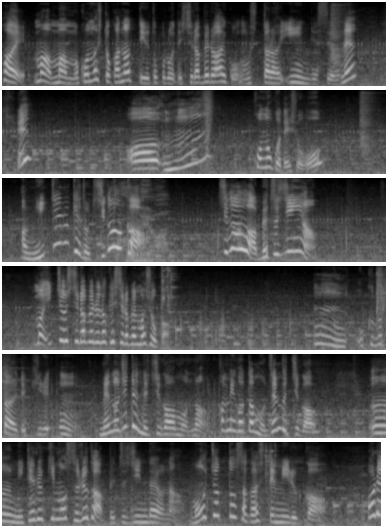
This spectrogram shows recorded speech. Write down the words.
はい。まあまあまあこの人かなっていうところで調べるアイコンを押したらいいんですよね。え？あーうん？この子でしょ？あ似てるけど違うか。違うわ。別人やん。まあ一応調べるだけ調べましょうか。うん。奥舞台できれうん。目の時点で違うもんな。髪型も全部違う。うん似てる気もするが別人だよな。もうちょっと探してみるか。あれ？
